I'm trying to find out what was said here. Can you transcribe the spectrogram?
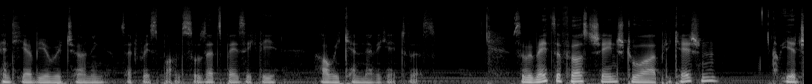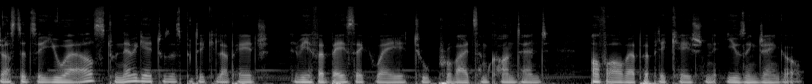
and here we are returning that response. So that's basically how we can navigate to this. So we made the first change to our application. We adjusted the URLs to navigate to this particular page, and we have a basic way to provide some content of our web application using Django.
